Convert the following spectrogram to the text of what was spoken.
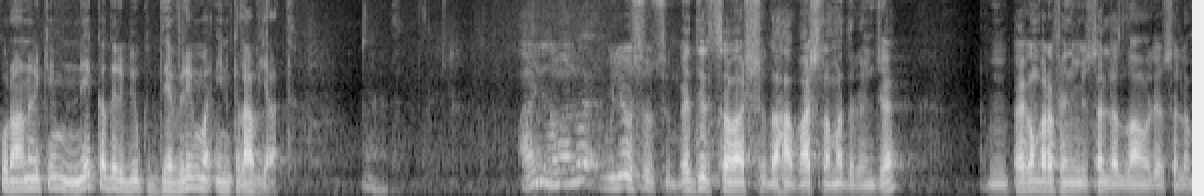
Kur'an-ı Kerim ne kadar büyük devrim ve inkılap yarattı. Aynı zamanda biliyorsunuz Bedir Savaşı daha başlamadan önce Peygamber Efendimiz sallallahu aleyhi ve sellem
